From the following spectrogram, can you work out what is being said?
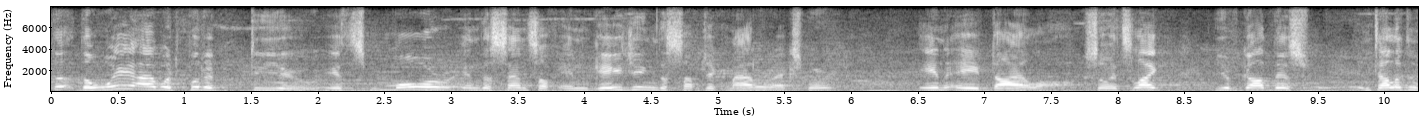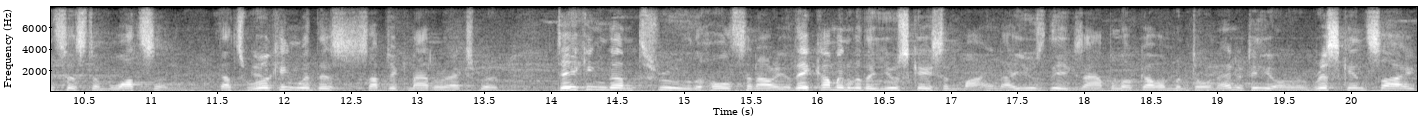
The, the way I would put it to you, it's more in the sense of engaging the subject matter expert in a dialogue. So it's like you've got this intelligence system, Watson, that's working with this subject matter expert, taking them through the whole scenario. They come in with a use case in mind. I use the example of government-owned entity or risk insight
